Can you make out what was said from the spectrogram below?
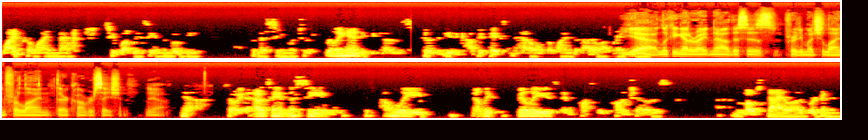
line for line match to what we see in the movie for this scene, which is really handy because it was an easy copy paste and had all the lines of dialogue right yeah, looking at it right now, this is pretty much line for line their conversation. Yeah. Yeah. So yeah, I would say in this scene, probably at least Billy's and possibly Poncho's uh, most dialogue we're going to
